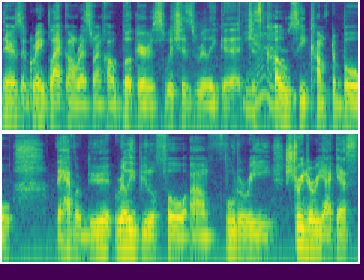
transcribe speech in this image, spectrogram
there's a great black owned restaurant called Booker's, which is really good. Yeah. Just cozy, comfortable. They have a really beautiful um, foodery, streetery, I guess,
